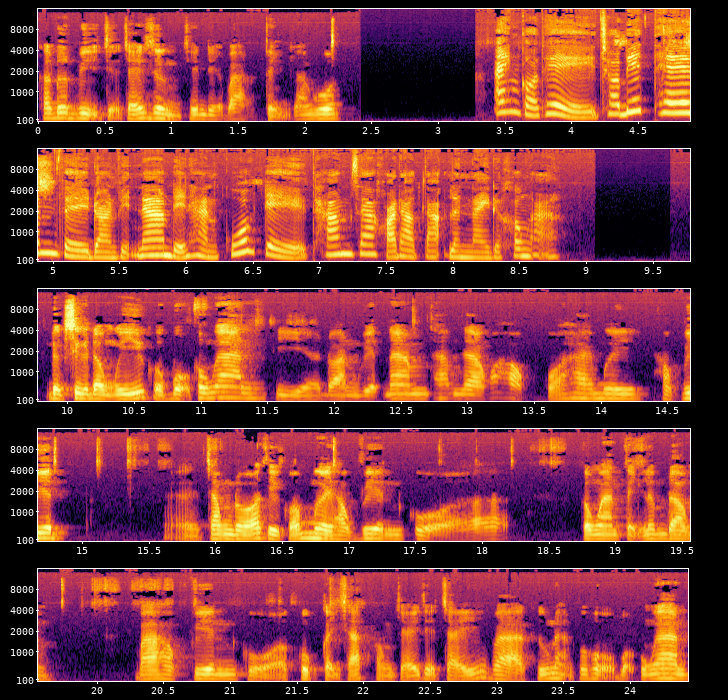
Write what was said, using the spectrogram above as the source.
các đơn vị chữa cháy rừng trên địa bàn tỉnh Gangwon. Anh có thể cho biết thêm về đoàn Việt Nam đến Hàn Quốc để tham gia khóa đào tạo lần này được không ạ? Được sự đồng ý của Bộ Công an thì đoàn Việt Nam tham gia khóa học có 20 học viên. Ờ, trong đó thì có 10 học viên của Công an tỉnh Lâm Đồng, 3 học viên của Cục Cảnh sát Phòng cháy chữa cháy và Cứu nạn cứu hộ Bộ Công an,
